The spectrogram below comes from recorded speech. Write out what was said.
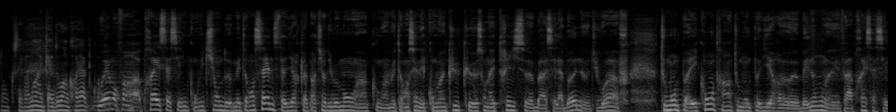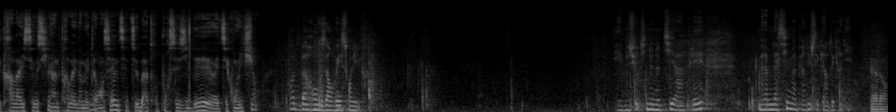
Donc, c'est vraiment un cadeau incroyable. Quoi. Ouais, mais enfin, après, ça, c'est une conviction de metteur en scène. C'est-à-dire qu'à partir du moment où un, où un metteur en scène est convaincu que son actrice, euh, bah, c'est la bonne, tu vois, pff, tout le monde peut aller contre, hein, tout le monde peut dire, euh, ben non. Et, enfin, après, ça, c'est le travail. C'est aussi hein, le travail d'un metteur en scène, c'est de se battre pour ses idées euh, et de ses convictions. Maud Baron vous a envoyé son livre. Et Monsieur Tinonotti a appelé. Madame Nassim a perdu ses cartes de crédit. Et alors?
